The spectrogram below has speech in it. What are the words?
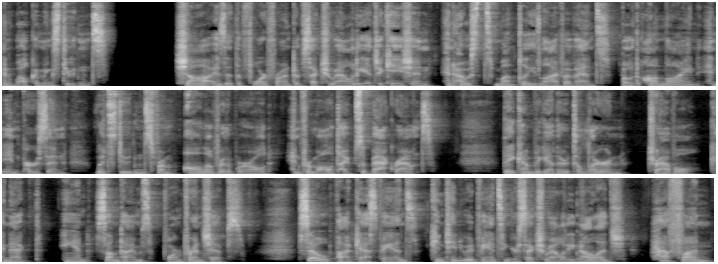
and welcoming students. SHA is at the forefront of sexuality education and hosts monthly live events, both online and in person, with students from all over the world and from all types of backgrounds. They come together to learn, travel, connect, and sometimes form friendships. So, podcast fans, continue advancing your sexuality knowledge, have fun,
